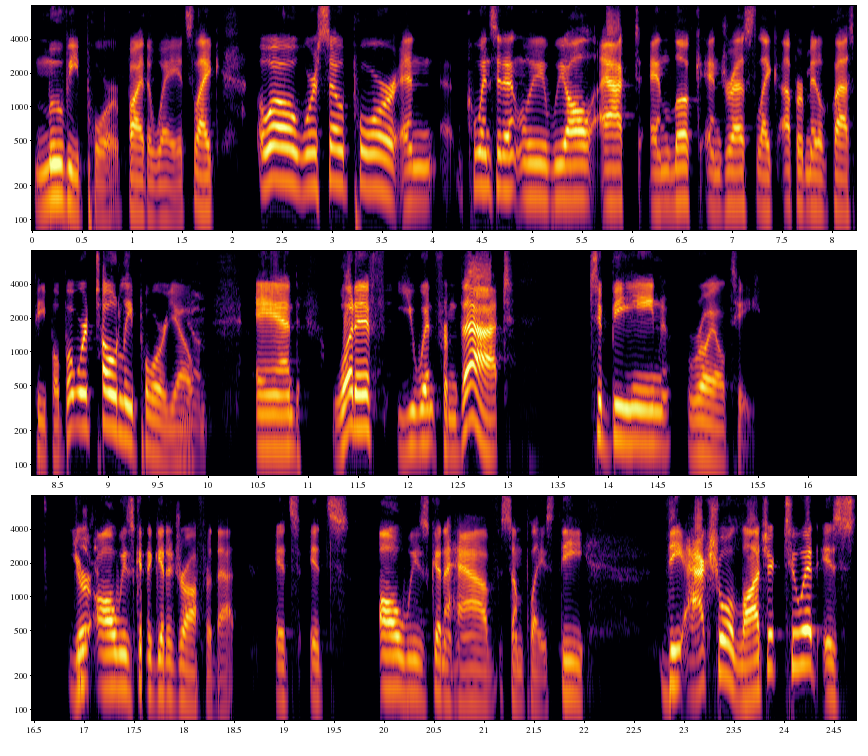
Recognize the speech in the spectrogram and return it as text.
movie poor, by the way. It's like, oh, we're so poor, and uh, coincidentally, we all act and look and dress like upper middle class people, but we're totally poor, yo. And what if you went from that to being royalty? You're always going to get a draw for that. It's it's always going to have some place. The the actual logic to it is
